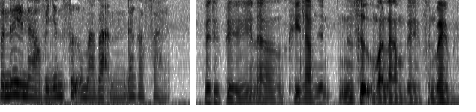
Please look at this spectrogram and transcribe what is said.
Vấn đề nào về nhân sự mà bạn đang gặp phải? Về thực tế là khi làm nhân, nhân sự mà làm về phần mềm ấy,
